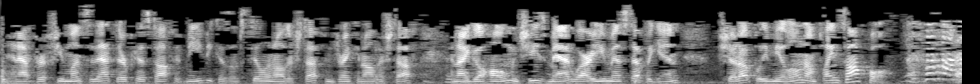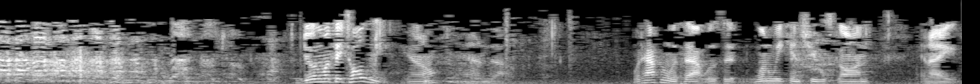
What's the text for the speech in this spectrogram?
And after a few months of that, they're pissed off at me because I'm stealing all their stuff and drinking all their stuff. And I go home and she's mad. Why are you messed up again? Shut up, leave me alone. I'm playing softball. Doing what they told me, you know. And uh, what happened with that was that one weekend she was gone, and I,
